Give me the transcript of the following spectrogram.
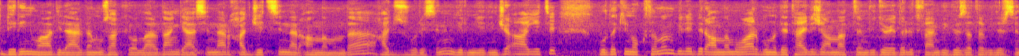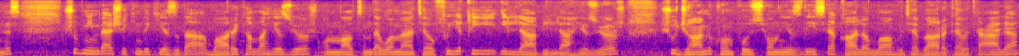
derin vadilerden, uzak yollardan gelsinler, hac etsinler anlamında Hac suresinin 27. ayeti. Buradaki noktanın bile bir anlamı var. Bunu detaylıca anlattığım videoya da lütfen bir göz atabilirsiniz. Şu minber şeklindeki yazıda Barekallah yazıyor. Onun altında ve ma tevfiki illa billah yazıyor. Şu cami kompozisyonlu yazıda ise Kalallahu Tebareke ve Teala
